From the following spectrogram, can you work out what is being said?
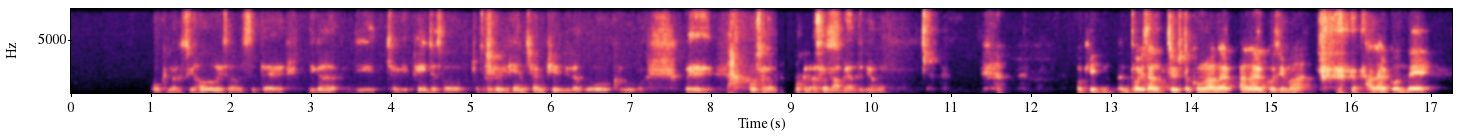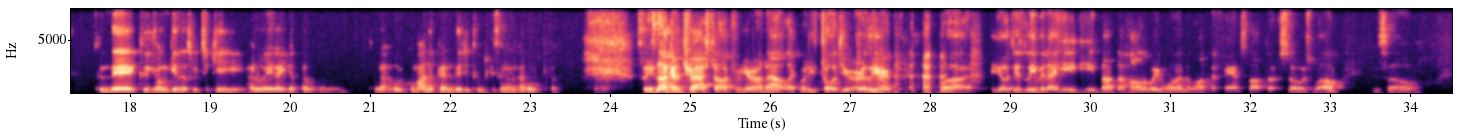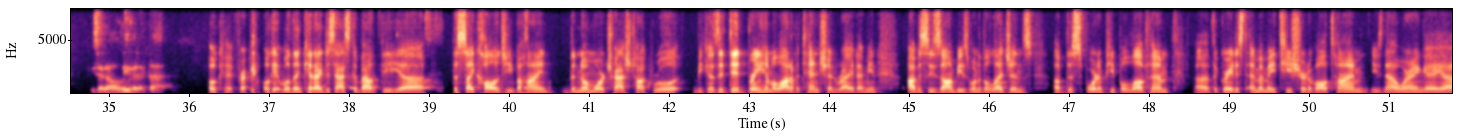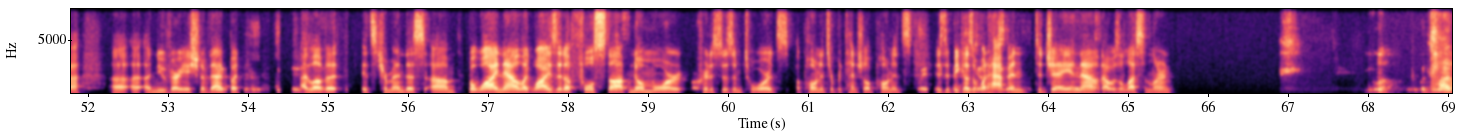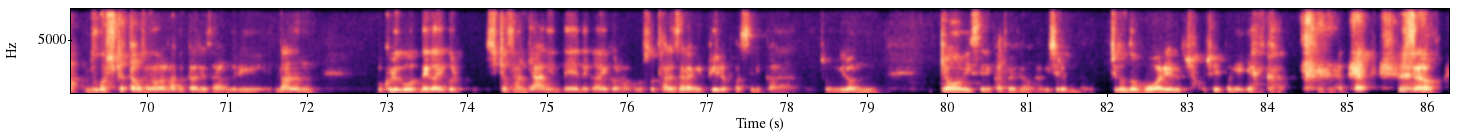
볼카novski 홀로웨이 싸웠을 때 네가 네 저기 페이지에서 좀 챔피언 챔피언이라고 그러고 왜 보세요 볼카novski가 마음에 안 드냐고. 오케이 더 이상 트리스토크는 안할 거지만 안 할 건데 근데 그 경기는 솔직히 할로웨이가 이겼다고 생각하고 있고 많은 팬들이 그렇게 생각하고 있고요. So he's not going to trash talk from here on out, like what he told you earlier, but he'll just leave it at he he thought the Holloway won. A lot of the fans thought that so as well, and so he said, "I'll leave it at that." Okay, fair. Okay, well then, can I just ask about the uh, the psychology behind the no more trash talk rule because it did bring him a lot of attention, right? I mean, obviously Zombie is one of the legends of the sport and people love him. Uh, the greatest MMA T-shirt of all time. He's now wearing a uh, a, a, new variation of that, but I love it. It's tremendous. Um, but why now? Like, why is it a full stop? No more criticism towards opponents or potential opponents. Is it because of what happened to Jay, and now that was a lesson learned? 이거 다 누가 시켰다고 생각을 하니까 사람들이 나는 뭐 그리고 내가 이걸 시켜서 한 게 아닌데 내가 이걸 함으로써 다른 사람이 피해를 봤으니까 좀 이런 경험이 있으니까 더 이상 하기 싫어진다고. 지금도 뭐 아리엘도 자꾸 제입하게 얘기하니까. so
